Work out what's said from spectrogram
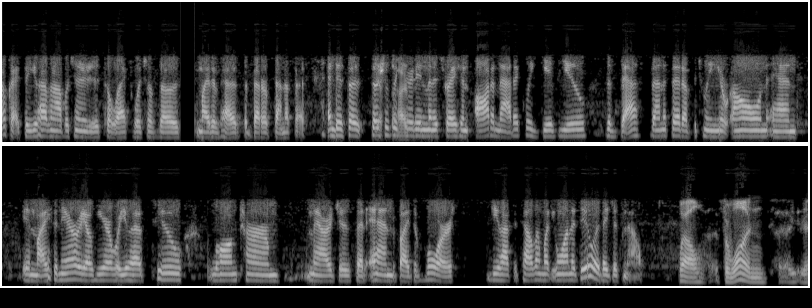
Okay, so you have an opportunity to select which of those might have had the better benefit. And does the Social yes, the Security higher. Administration automatically give you the best benefit of between your own and in my scenario here where you have two long-term marriages that end by divorce, do you have to tell them what you want to do or they just know? Well, for one, uh,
